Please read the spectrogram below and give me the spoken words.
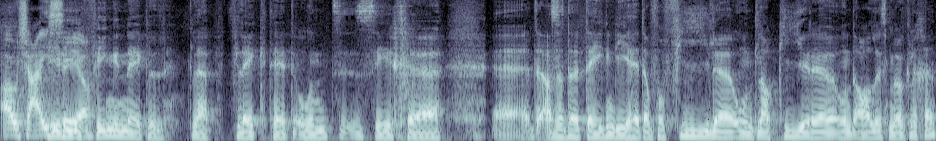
Oh, scheisse, ihre ja. Fingernägel, glaub, gepflegt hat und sich, äh, äh, also dort irgendwie hat von vielen und lackieren und alles Mögliche.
